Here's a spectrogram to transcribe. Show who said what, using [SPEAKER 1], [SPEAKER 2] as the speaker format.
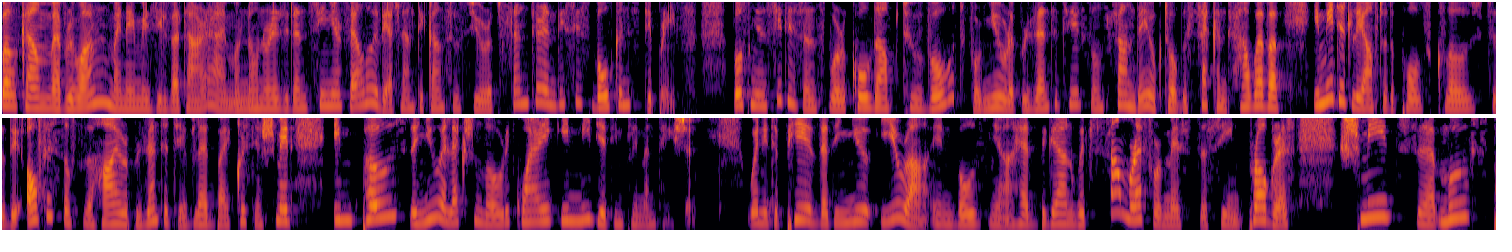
[SPEAKER 1] Welcome, everyone. My name is Ilva Tare. I'm a non-resident senior fellow at the Atlantic Council's Europe Center, and this is Balkans Debrief. Bosnian citizens were called up to vote for new representatives on Sunday, October 2nd. However, immediately after the polls closed, the Office of the High Representative, led by Christian Schmidt, imposed a new election law requiring immediate implementation when it appeared that a new era in Bosnia had begun with some reformists seeing progress, Schmidt's uh,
